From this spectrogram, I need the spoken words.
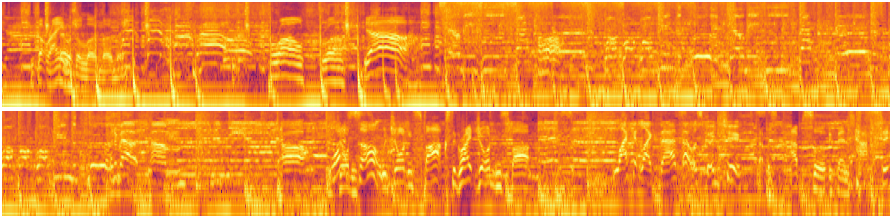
He's got That was a low moment. Proud, proud. Yeah. What about um? Oh, what Jordan, a song! With Jordin Sparks, the great Jordin Sparks. Like it like that. That was good too. That was absolutely fantastic.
